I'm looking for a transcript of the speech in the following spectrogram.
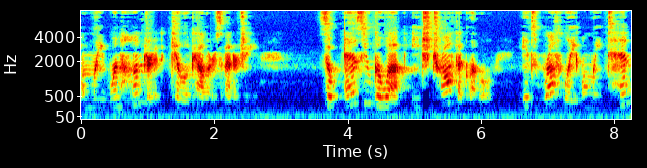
only 100 kilocalories of energy. So as you go up each trophic level, it's roughly only 10%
